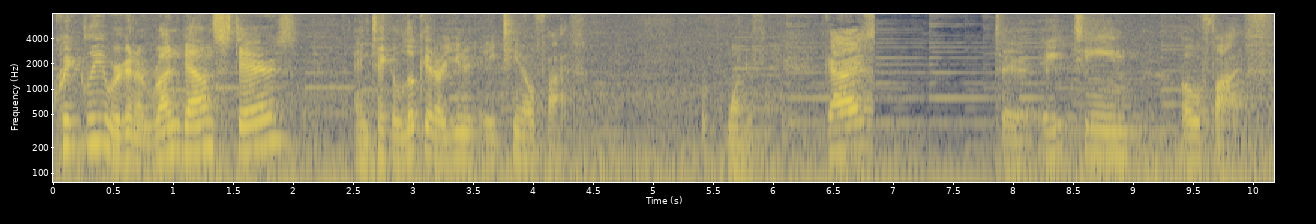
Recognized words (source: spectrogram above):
Quickly, we're gonna run downstairs and take a look at our unit 1805. Wonderful. Guys, to 1805.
